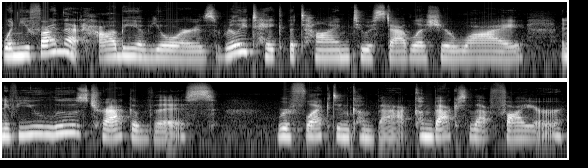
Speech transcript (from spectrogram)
when you find that hobby of yours, really take the time to establish your why. And if you lose track of this, reflect and come back. Come back to that fire.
